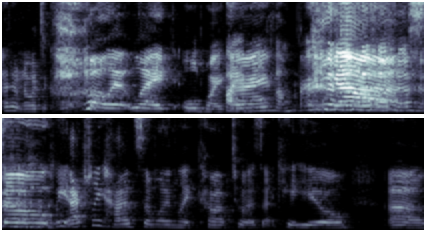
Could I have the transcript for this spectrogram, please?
I don't know what to call it, like old white guy. Bible thumper. yeah. So we actually had someone like come up to us at KU, um,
